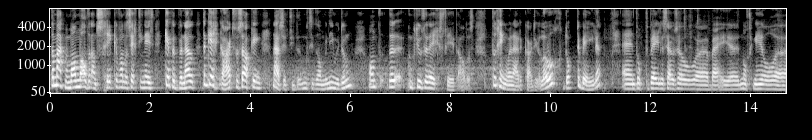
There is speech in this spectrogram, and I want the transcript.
dan maakt mijn man me altijd aan het schrikken. Want dan zegt hij ineens, ik heb het benauwd. Dan krijg ik een hartverzakking. Nou, zegt hij, dat moet hij dan maar niet meer doen. Want de computer registreert alles. Toen gingen we naar de cardioloog, dokter Belen. En dokter Belen zou zo uh, bij uh, Notting Hill uh,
